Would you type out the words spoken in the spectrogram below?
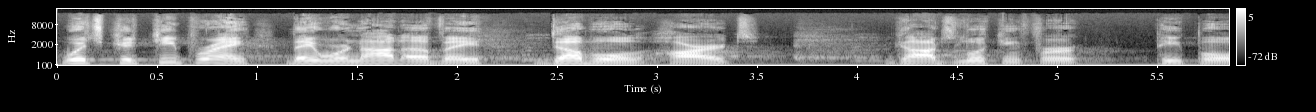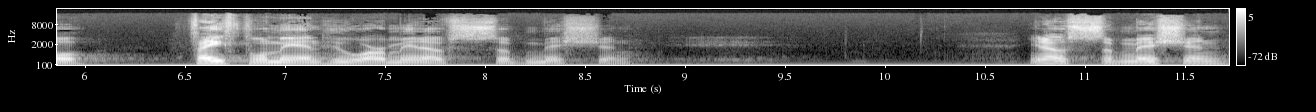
which could keep rank. They were not of a double heart. God's looking for people, faithful men who are men of submission. You know, submission,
